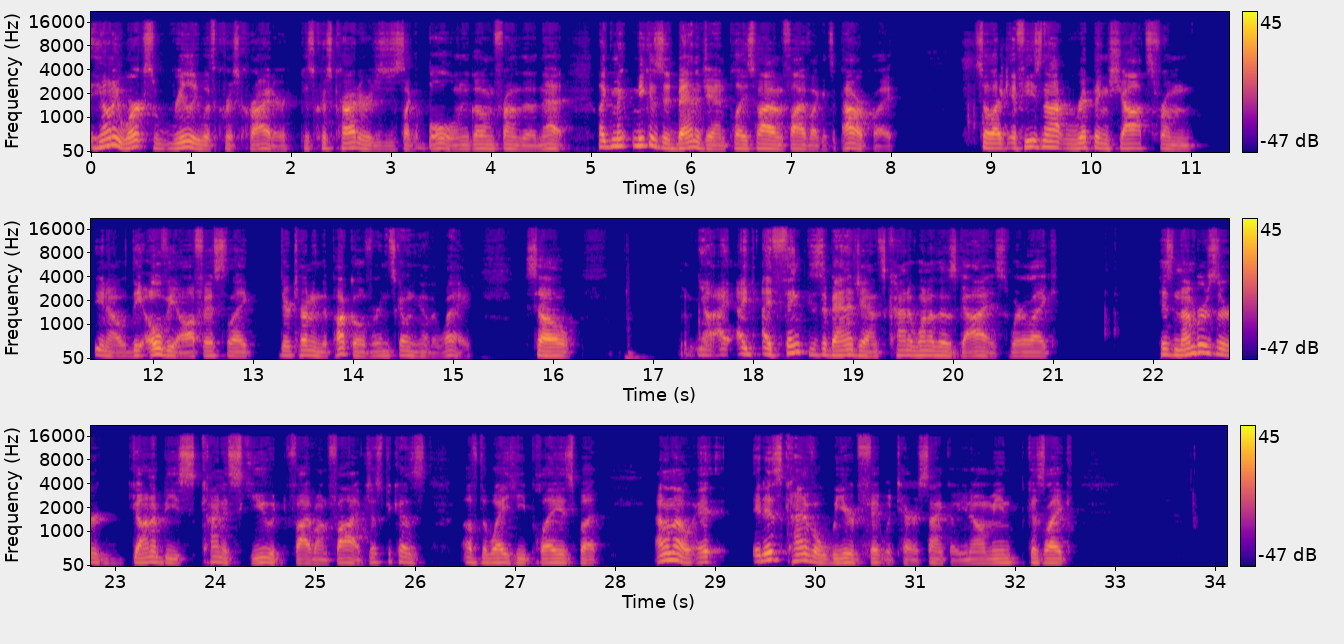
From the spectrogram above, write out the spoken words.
He only works really with Chris Kreider because Chris Kreider is just like a bull and go in front of the net like Mika Zibanejad plays five and five like it's a power play. So like if he's not ripping shots from you know the Ovi office, like they're turning the puck over and it's going the other way. So you know, I I, I think Zibanejad's kind of one of those guys where like his numbers are gonna be kind of skewed five on five just because of the way he plays. But I don't know. It it is kind of a weird fit with Tarasenko, you know what I mean? Because like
